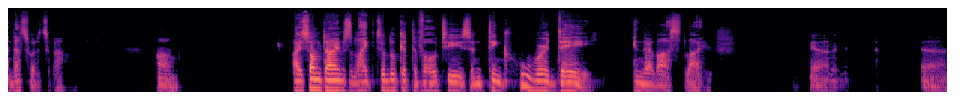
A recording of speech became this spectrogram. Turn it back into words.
and that's what it's about. Um, I sometimes like to look at devotees and think, who were they in their last life? Yeah, uh,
